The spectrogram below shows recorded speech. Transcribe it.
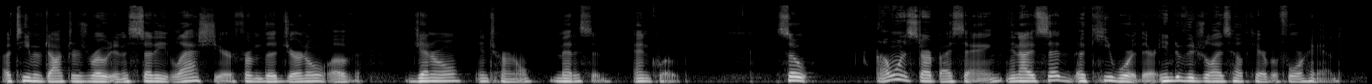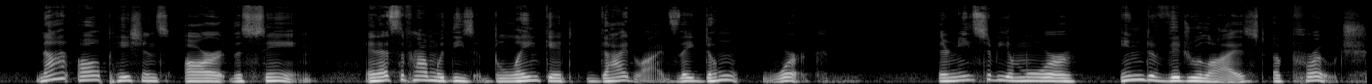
a team of doctors wrote in a study last year from the Journal of General Internal Medicine. End quote. So I want to start by saying, and I've said a key word there individualized healthcare beforehand not all patients are the same. And that's the problem with these blanket guidelines. They don't work. There needs to be a more individualized approach.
